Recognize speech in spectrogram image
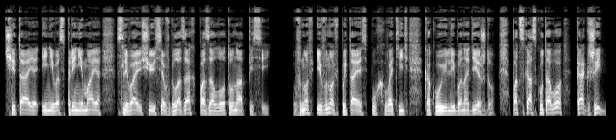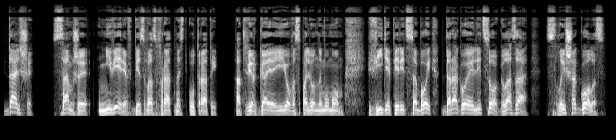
читая и не воспринимая сливающуюся в глазах по золоту надписей. Вновь и вновь пытаясь ухватить какую-либо надежду, подсказку того, как жить дальше, сам же не веря в безвозвратность утраты, отвергая ее воспаленным умом, видя перед собой дорогое лицо, глаза, слыша голос.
